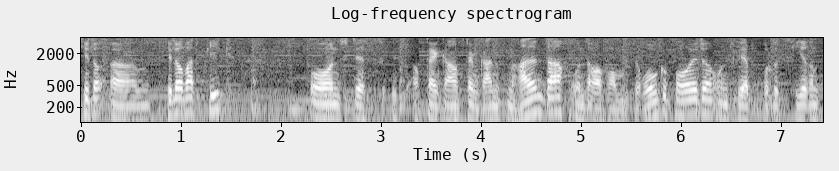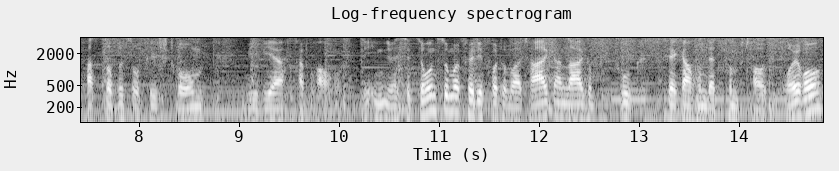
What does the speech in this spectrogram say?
Kilo, äh, Kilowatt Peak und das ist auf, der, auf, dem ganzen Hallendach und auch am Bürogebäude und wir produzieren fast doppelt so viel Strom, wie wir verbrauchen. Die Investitionssumme für die Photovoltaikanlage betrug ca. 105.000 Euro.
